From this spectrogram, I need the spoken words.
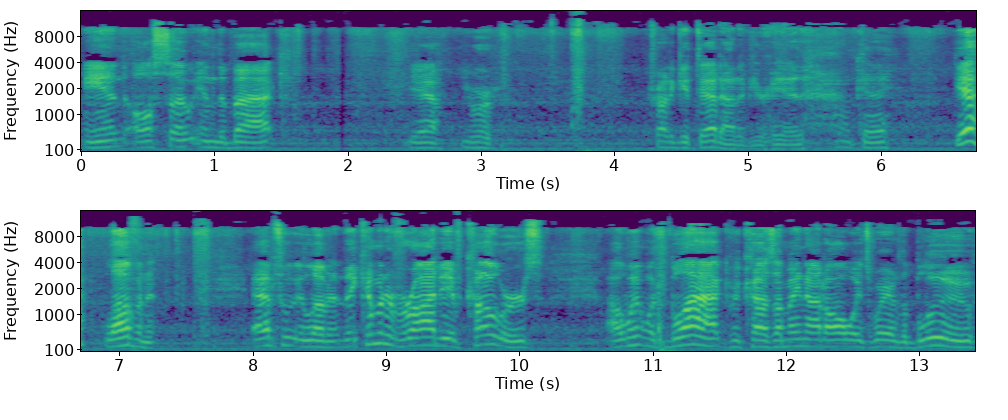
And also in the back. Yeah, you were try to get that out of your head. Okay. Yeah, loving it. Absolutely loving it. They come in a variety of colors. I went with black because I may not always wear the blue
